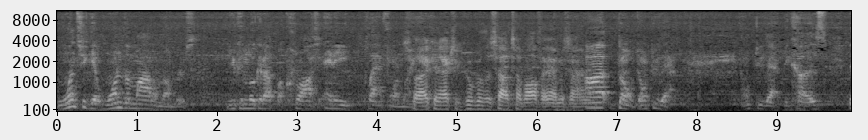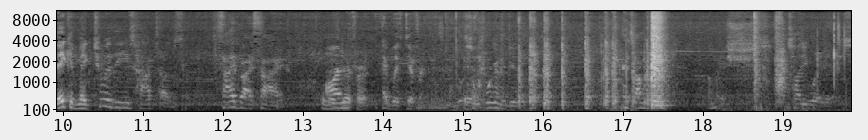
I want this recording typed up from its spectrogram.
Once you get one of the model numbers, you can look it up across any platform like So I can actually Google this hot tub off of Amazon. Uh, don't don't do that. Don't do that because they could make two of these hot tubs side by side With on different- and with different. So what we're gonna do is I'm gonna I'm gonna sh- tell you what it is.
